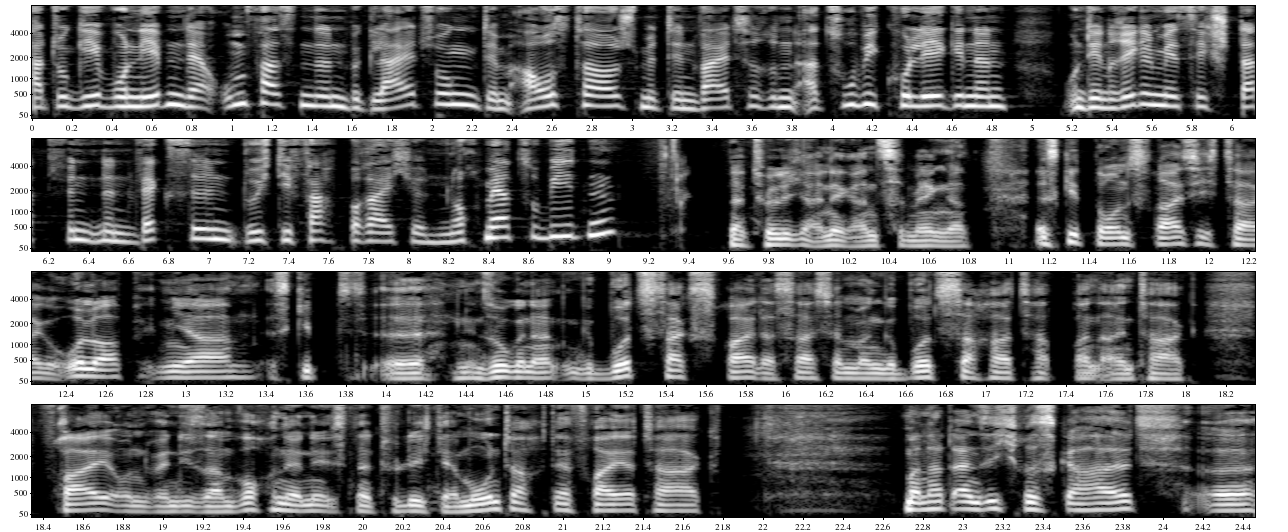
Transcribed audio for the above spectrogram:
hat Ogevo neben der umfassenden Begleitung, dem Austausch mit den weiteren Azubi-Kolleginnen und den regelmäßig stattfindenden Wechseln durch die Fachbereiche noch mehr zu bieten? Natürlich eine ganze Menge. Es gibt bei uns 30 Tage Urlaub im Jahr. Es gibt äh, den sogenannten Geburtstagsfrei. Das heißt, wenn man Geburtstag hat, hat man einen Tag frei. Und wenn dieser am Wochenende ist, natürlich der Montag der freie Tag. Man hat ein sicheres Gehalt, äh,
